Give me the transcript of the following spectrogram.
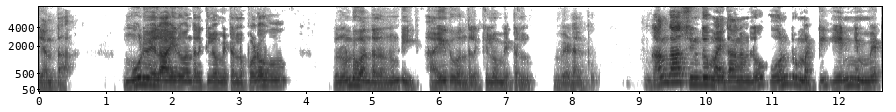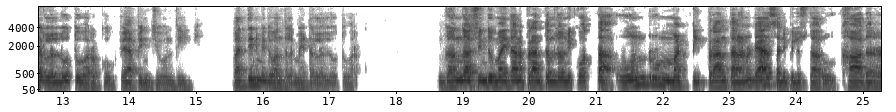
ఎంత? మూడు వేల ఐదు వందల కిలోమీటర్ల పొడవు రెండు వందల నుండి ఐదు వందల కిలోమీటర్లు వెడల్పు. గంగా సింధు మైదానంలో ఒండ్రు మట్టి ఎన్ని మీటర్ల లోతు వరకు వ్యాపించి ఉంది? పద్దెనిమిది వందల మీటర్ల లోతు వరకు. గంగా సింధు మైదాన ప్రాంతంలోని కొత్త ఒండ్రు మట్టి ప్రాంతాలను డ్యాస్ అని పిలుస్తారు. ఖాదర్.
